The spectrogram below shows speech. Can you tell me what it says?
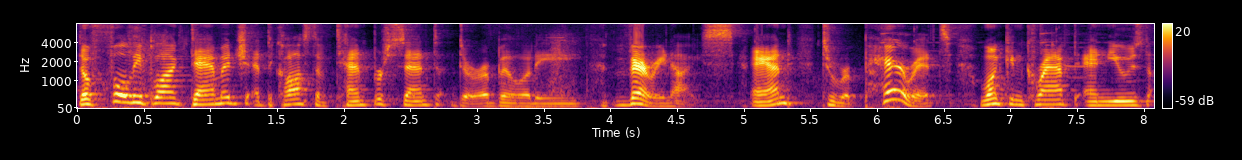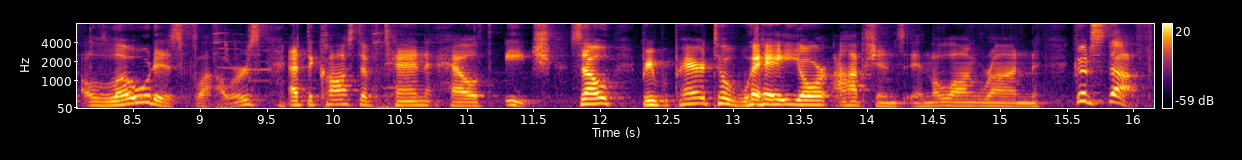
the fully block damage at the cost of 10% durability. Very nice. And to repair it, one can craft and use Lotus Flowers at the cost of 10 health each. So be prepared to weigh your options in the long run. Good stuff,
